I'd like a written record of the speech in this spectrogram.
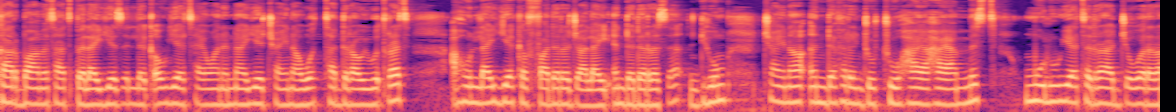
ከአርባ ዓመታት በላይ የዘለቀው የታይዋንና የቻይና ወታደራዊ ውጥረት አሁን ላይ የከፋ ደረጃ ላይ እንደደረሰ እንዲሁም ቻይና እንደ ፈረንጆቹ 2025 ሙሉ የተደራጀ ወረራ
